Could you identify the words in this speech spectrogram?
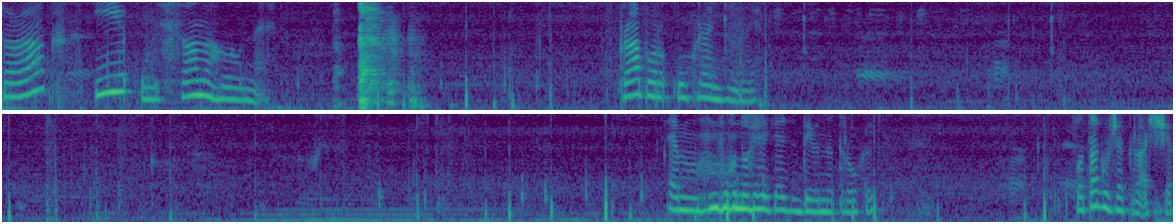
Так, і ось саме головне. Прапор України. Ем, воно якесь дивне трохи. Отак вже краще.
